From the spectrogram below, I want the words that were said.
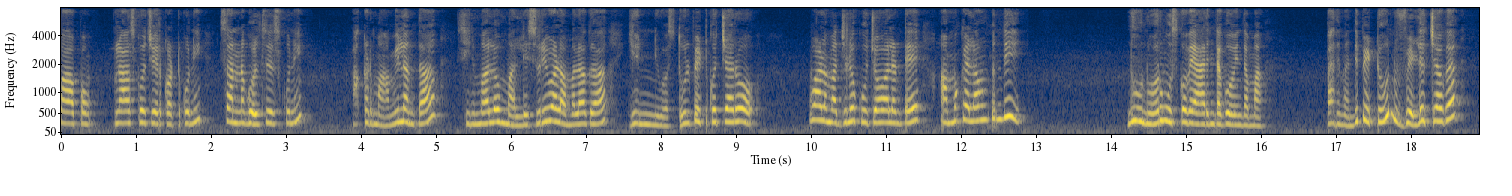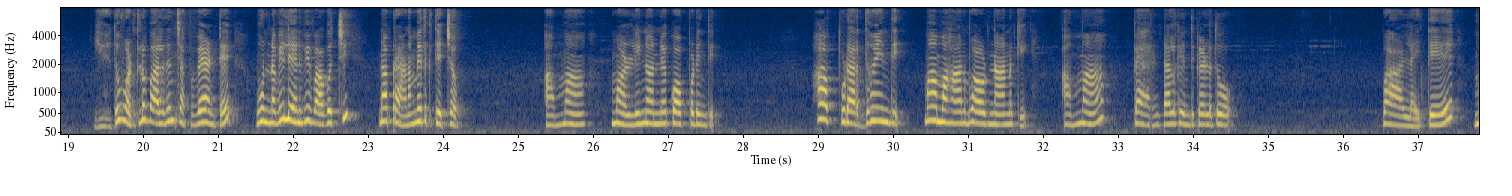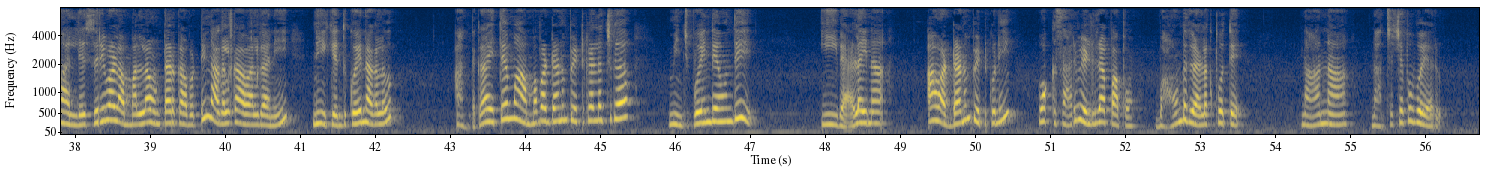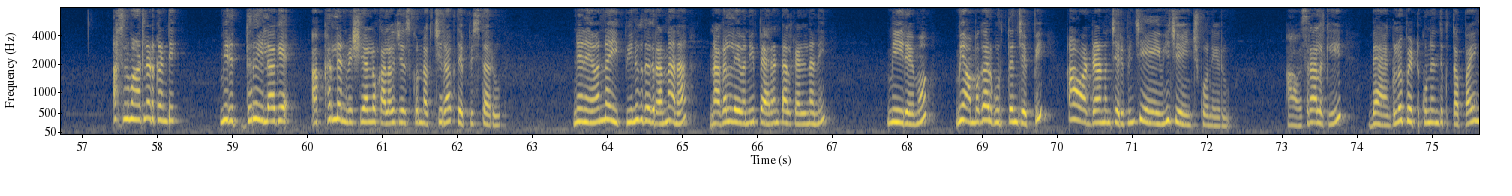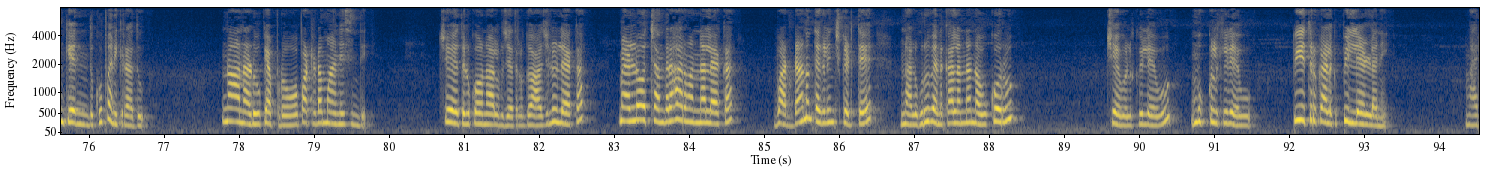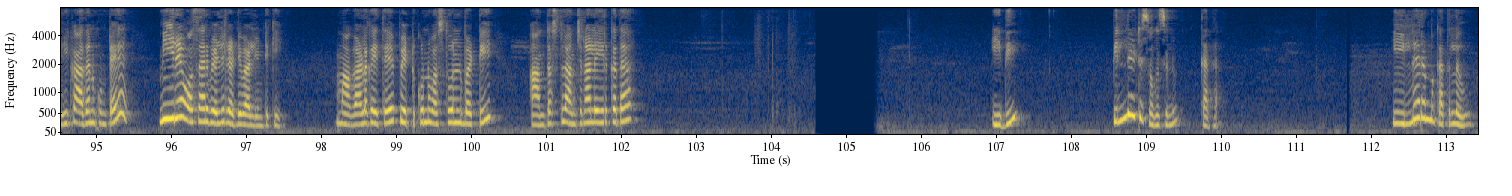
పాపం గ్లాస్కో చీర కట్టుకుని సన్న గొలుసేసుకుని అక్కడ మామీలంతా సినిమాలో మల్లేశ్వరి వాళ్ళ అమ్మలాగా ఎన్ని వస్తువులు పెట్టుకొచ్చారో. వాళ్ళ మధ్యలో కూర్చోవాలంటే అమ్మకు ఎలా ఉంటుంది? నువ్వు నోరు మూసుకోవే ఆరింత గోవిందమ్మ. పది మంది పెట్టు నువ్వు వెళ్ళొచ్చావుగా? ఏదో ఒంట్లో బాలేదని చెప్పవే అంటే ఉన్నవి లేనివి వాగొచ్చి నా ప్రాణం మీదకి తెచ్చావు. అమ్మ మళ్ళీ నన్నే కోప్పడింది. అప్పుడు అర్థమైంది మా మహానుభావుడు నాన్నకి అమ్మ పేరెంటాలకు ఎందుకు వెళ్ళదో? వాళ్ళైతే మల్లేశ్వరి వాళ్ళ అమ్మల్లా ఉంటారు కాబట్టి నగలు కావాలి కానీ నీకెందుకో నగలు? అంతగా అయితే మా అమ్మ వడ్డాణం పెట్టుకెళ్ళొచ్చుగా. మించిపోయిందేముంది? ఈ ఆ వడ్డాణం పెట్టుకుని ఒక్కసారి వెళ్ళిరా పాపం. బాగుండదు వెళ్ళకపోతే. నాన్న నంచ చెప్పబోయారు. అసలు మాట్లాడకండి. మీరిద్దరూ ఇలాగే అక్కర్లేని విషయాల్లో కలవ చేసుకుని నాకు చిరాకు తెప్పిస్తారు. నేనేమన్నా ఈ పీనుగు దగ్గర అన్నానా? నగలు లేవని పేరెంటాలకు వెళ్ళనని? మీరేమో మీ అమ్మగారు గుర్తని చెప్పి ఆ వడ్డాణం చెరిపించి ఏమీ చేయించుకోలేరు అవసరాలకి బ్యాంకులో పెట్టుకునేందుకు తప్ప ఇంకెందుకు పనికిరాదు. నా నడువుకి ఎప్పుడో పట్టడం మానేసింది. చేతులకో నాలుగు జతలు గాజులు లేక మెళ్ళో చంద్రహారం అన్నా లేక వడ్డాణం తగిలించి కెడితే నలుగురు వెనకాలన్నా నవ్వుకోరు. చెవులకి లేవు ముక్కులకి లేవు. పీతురుకాళ్ళకి పిల్లేళ్ళని. మరీ కాదనుకుంటే మీరే ఓసారి వెళ్ళి రండి వాళ్ళ ఇంటికి. మగాళ్ళకైతే పెట్టుకున్న వస్తువులను బట్టి అంతస్తులు అంచనాలు వేయరు కదా. ఇది పిల్లేటి సొగసులు కథ. ఈ ఇల్లేరమ్మ కథలు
